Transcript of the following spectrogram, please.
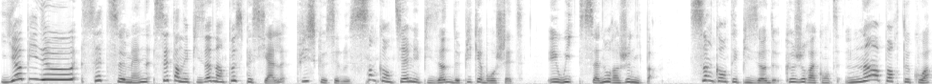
Yopidou Cette semaine, c'est un épisode un peu spécial, puisque c'est le 50e épisode de Pique à Brochette. Et oui, ça nous rajeunit pas. 50 épisodes que je raconte n'importe quoi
